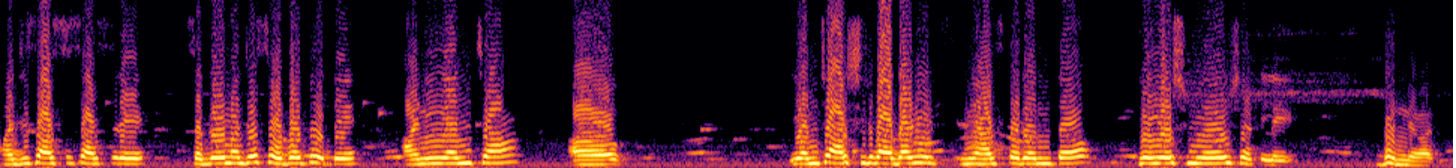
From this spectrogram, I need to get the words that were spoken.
माझे सासू सासरे सगळे माझ्या सोबत होते. आणि यांच्या अं, यांच्या आशीर्वादानेच मी आजपर्यंत हे यश मिळवू शकले. धन्यवाद.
